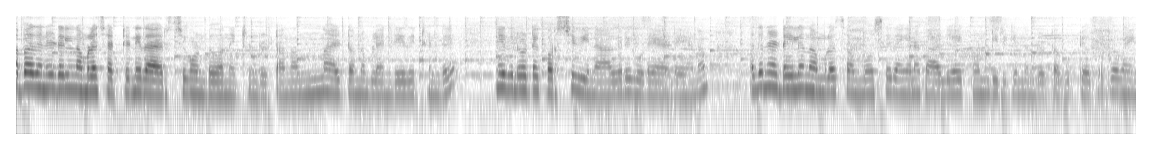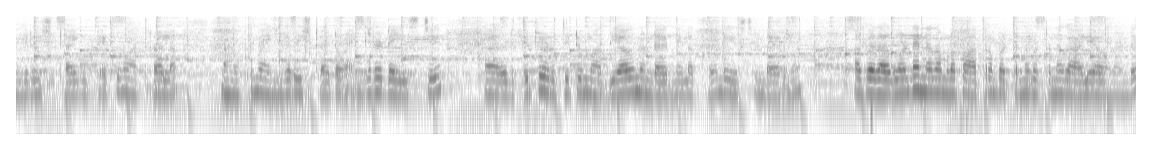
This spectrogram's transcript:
അപ്പോൾ അതിന്റെ ഇടയിൽ നമ്മൾ ചട്ടണി ഇത് അരച്ച് കൊണ്ടുവന്നിട്ടുണ്ട് കേട്ടോ. നന്നായിട്ടൊന്ന് ബ്ലെൻഡ് ചെയ്തിട്ടുണ്ട്. ഇനി ഇതിലോട്ട് കുറച്ച് വിനാഗിരി കൂടെ ആഡ് ചെയ്യണം. അതിനിടയിൽ നമ്മൾ സമൂസ ഇതങ്ങനെ കാലിയായിക്കൊണ്ടിരിക്കുന്നുണ്ട് കേട്ടോ. കുട്ടികൾക്കൊക്കെ ഭയങ്കര ഇഷ്ടമായി. കുട്ടികൾക്ക് മാത്രമല്ല നമുക്ക് ഭയങ്കര ഇഷ്ടമായിട്ടോ. ഭയങ്കര ടേസ്റ്റ് എടുത്തിട്ടും എടുത്തിട്ടും മതിയാവുന്നുണ്ടായിരുന്നില്ല. അത്രയും ടേസ്റ്റ് ഉണ്ടായിരുന്നു. അപ്പോൾ അത് അതുകൊണ്ട് തന്നെ നമ്മളെ പാത്രം പെട്ടെന്ന് പെട്ടെന്ന് കാലിയാവുന്നുണ്ട്.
